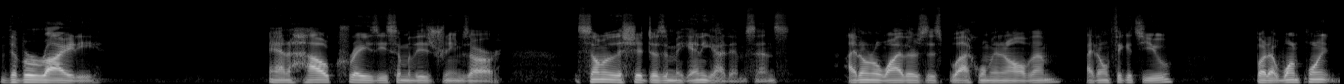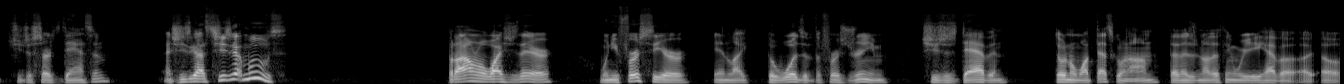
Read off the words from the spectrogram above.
the variety and how crazy some of these dreams are. Some of the shit doesn't make any goddamn sense. I don't know why there's this black woman in all of them. I don't think it's you. But at one point she just starts dancing and she's got she's got moves. But I don't know why she's there. When you first see her, in like the woods of the first dream. She's just dabbing. Don't know what that's going on. Then there's another thing where you have a, a, a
